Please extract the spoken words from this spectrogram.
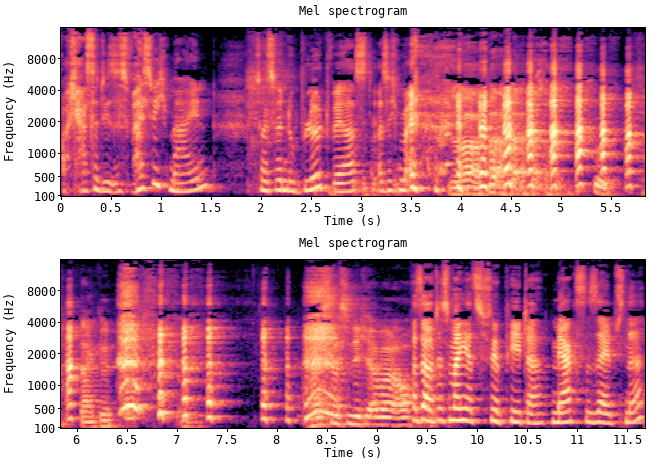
Oh, ich hasse dieses, weißt wie ich meine? So als wenn du blöd wärst. Also ich meine. Ja, gut, danke das nicht aber auch. Pass auf, das mache ich jetzt für Peter. Merkst du selbst, ne?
